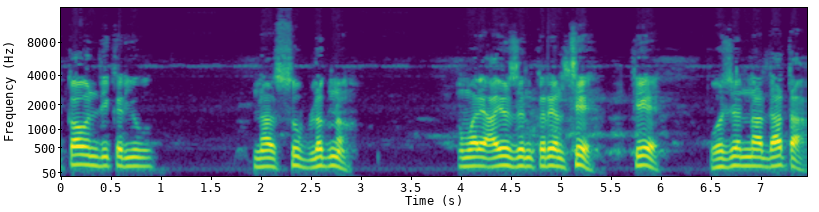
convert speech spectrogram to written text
એકાવન દીકરીઓના શુભ લગ્ન અમારે આયોજન કરેલ છે. તે ભોજનના દાતા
